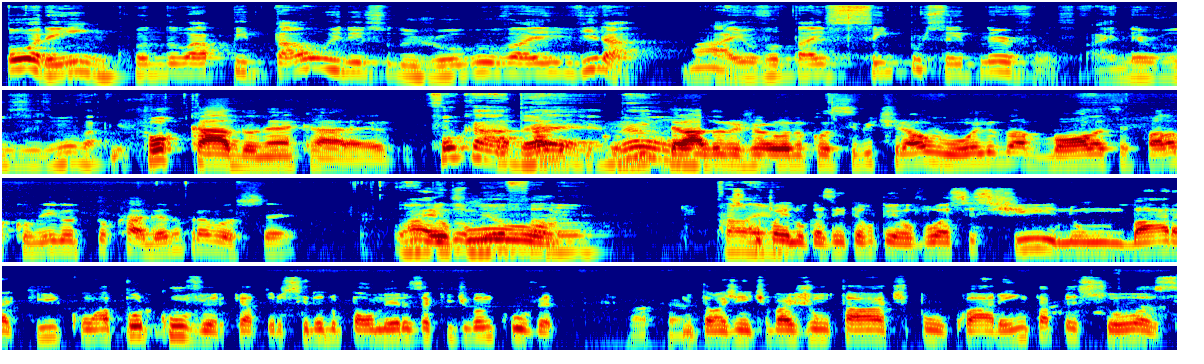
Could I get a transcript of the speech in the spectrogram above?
Porém, quando apitar o início do jogo, vai virar. Ah. Aí eu vou estar 100% nervoso. Aí nervosismo vai. E Focado, né, cara? Focado, Focado, é. fico Não, vidrado no jogo, eu não consigo tirar o olho da bola. Você fala comigo, eu tô cagando pra você. o Ah, eu vou-. Fala Desculpa aí, Lucas, interromper. Eu vou assistir num bar aqui com a Porcover, que é a torcida do Palmeiras aqui de Vancouver. Bacana. Então a gente vai juntar, tipo, 40 pessoas.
